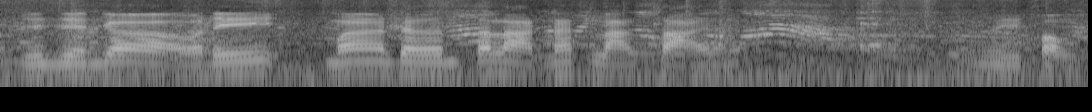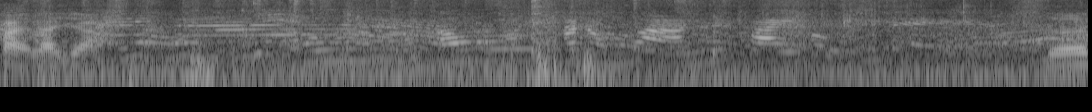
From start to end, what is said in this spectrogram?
รับเย็นๆก็วันนี้มาเดินตลาดนัดลานทรายนะมีของขายหลายอย่างเอาขนมหวานไฟของพี่แหนเดิน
